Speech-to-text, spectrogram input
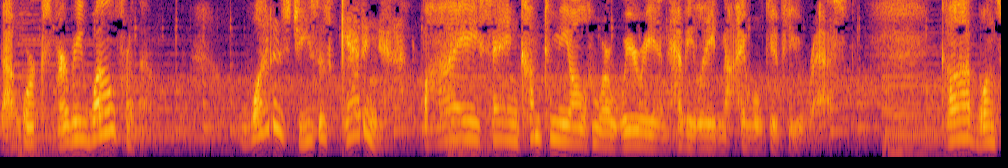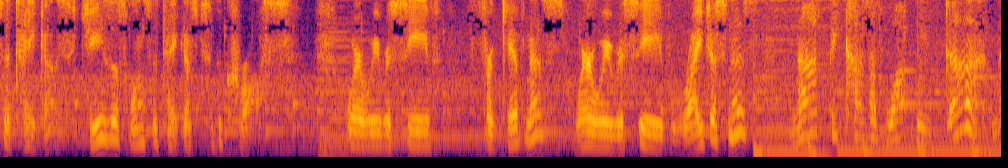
that works very well for them. What is Jesus getting at by saying, Come to me, all who are weary and heavy laden, I will give you rest? God wants to take us, Jesus wants to take us to the cross where we receive forgiveness, where we receive righteousness, not because of what we've done,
